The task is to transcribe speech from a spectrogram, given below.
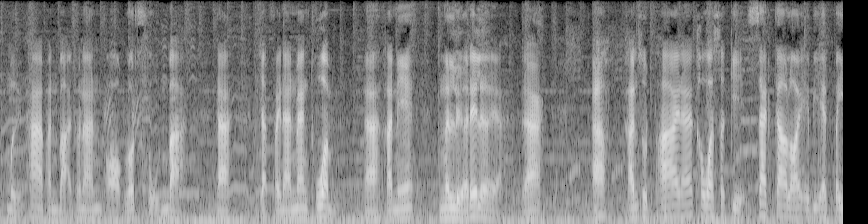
165,000 บาทเท่านั้นออกรถศูนย์บาทนะจัดไฟแนนซ์แม่งท่วมนะคันนี้เงินเหลือได้เลยอะนะอ้าวคันสุดท้ายนะ Kawasaki Z900 ABS ปี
